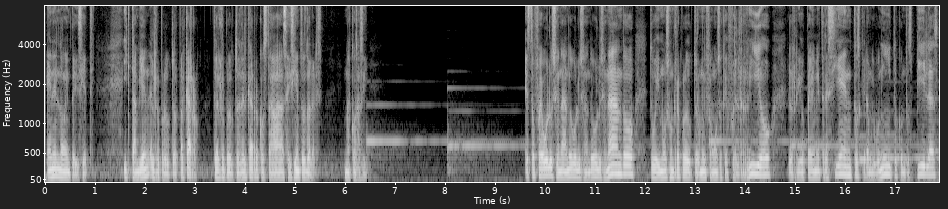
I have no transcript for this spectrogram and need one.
en el 97. Y también el reproductor para el carro. Entonces el reproductor del carro costaba 600 dólares. Una cosa así. Esto fue evolucionando, evolucionando, evolucionando. Tuvimos un reproductor muy famoso que fue el Río, el Río PM300, que era muy bonito, con dos pilas.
